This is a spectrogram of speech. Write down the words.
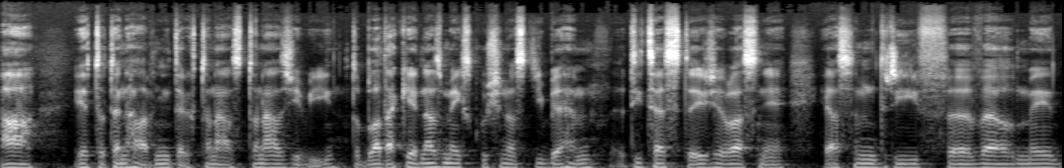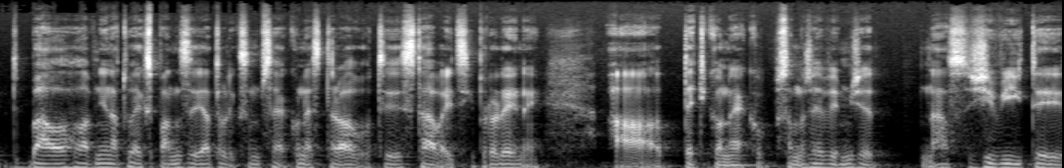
a je to ten hlavní trh, to nás, to nás živí. To byla taky jedna z mých zkušeností během té cesty, že vlastně já jsem dřív velmi dbal hlavně na tu expanzi a tolik jsem se jako nestaral o ty stávající prodejny. A teď jako samozřejmě vím, že nás živí ty,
